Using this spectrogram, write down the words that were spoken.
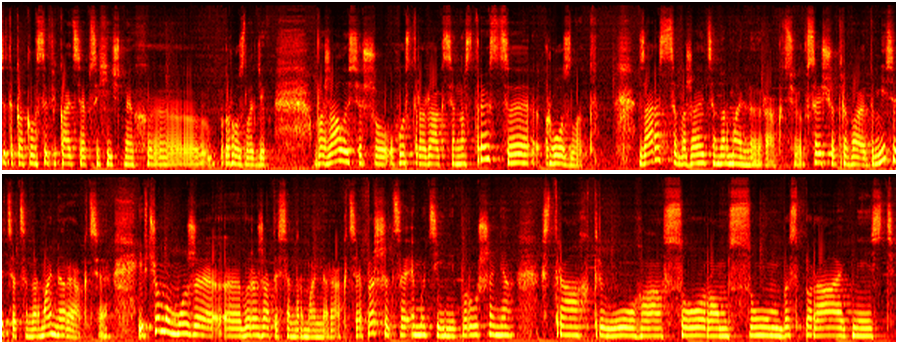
це така класифікація психічних е, розладів. Вважалося, що гостра реакція на стрес це розлад. Зараз це вважається нормальною реакцією. Все, що триває до місяця, це нормальна реакція. І в чому може е, виражатися нормальна реакція? Перше, це емоційні порушення, страх, тривога, сором, сум, безпорадність,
